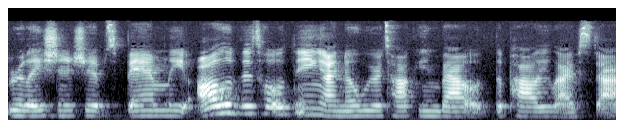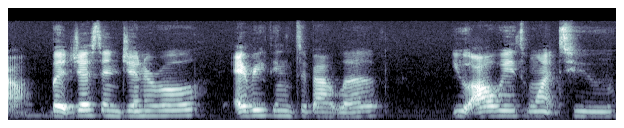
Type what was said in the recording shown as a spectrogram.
relationships family all of this whole thing i know we were talking about the poly lifestyle but just in general everything's about love. You always want to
